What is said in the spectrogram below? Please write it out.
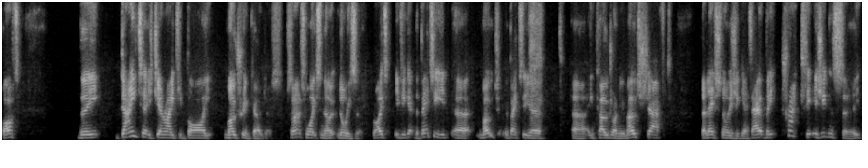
bot. The data is generated by motor encoders. So that's why it's no, noisy, right? If you get the better, uh, motor, the better your uh, encoder on your motor shaft, the less noise you get out, but it tracks it, as you can see.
